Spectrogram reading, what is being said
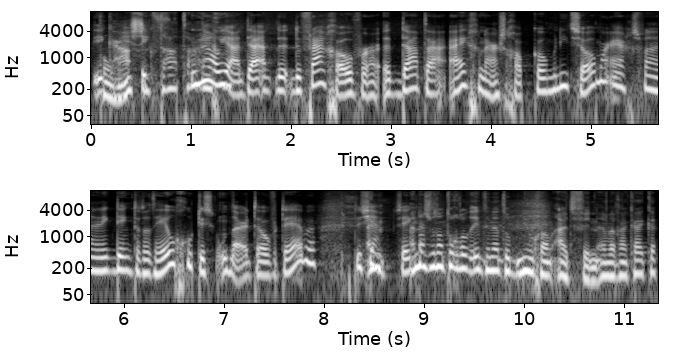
ik die ik- data Nou ja, da- de, de vragen over het data-eigenaarschap komen niet zomaar ergens van. En ik denk dat het heel goed is om daar het over te hebben. Dus ja, en, zeker. en als we dan toch dat internet opnieuw gaan uitvinden en we gaan kijken,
